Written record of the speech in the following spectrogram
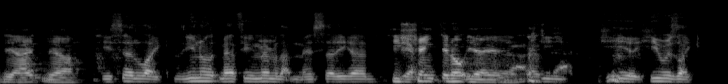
Yeah, I, yeah. He said, like, you know, Matthew, you remember that miss that he had? He Yeah. shanked it. Oh, yeah, yeah, Yeah, yeah. that was He, he, he was like,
